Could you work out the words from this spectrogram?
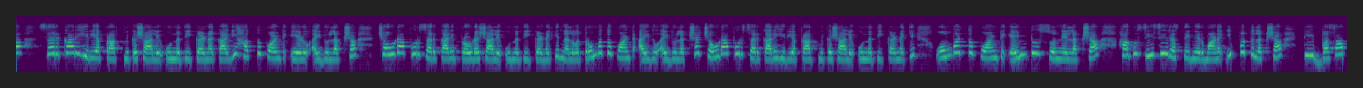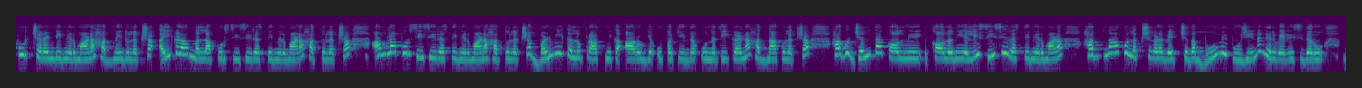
ಸರ್ಕಾರಿ ಹಿರಿಯ ಪ್ರಾಥಮಿಕ ಶಾಲೆ ಉನ್ನತೀಕರಣಕ್ಕಾಗಿ ಹತ್ತು ಪಾಯಿಂಟ್ ಏಳು ಐದು ಲಕ್ಷ, ಚೌಡಾಪುರ್ ಸರ್ಕಾರಿ ಪ್ರೌಢಶಾಲೆ ಉನ್ನತೀಕರಣಕ್ಕೆ ನಲವತ್ತೊಂಬತ್ತು ಪಾಯಿಂಟ್ ಐದು ಐದು ಲಕ್ಷ, ಚೌಡಾಪುರ್ ಸರ್ಕಾರಿ ಹಿರಿಯ ಪ್ರಾಥಮಿಕ ಶಾಲೆ ಉನ್ನತೀಕರಣಕ್ಕೆ ಒಂಬತ್ತು ಪಾಯಿಂಟ್ ಎಂಟು ಸೊನ್ನೆ ಲಕ್ಷ ಹಾಗೂ ಸಿಸಿ ರಸ್ತೆ ನಿರ್ಮಾಣ ಇಪ್ಪತ್ತು ಲಕ್ಷ ಟಿ ಬಸಾಪುರ್ ಚರಂಡಿ ನಿರ್ಮಾಣ ಹದಿನೈದು ಲಕ್ಷ ಐಗಳ ಮಲ್ಲಾಪುರ್ ಸಿಸಿ ರಸ್ತೆ ನಿರ್ಮಾಣ ಹತ್ತು ಲಕ್ಷ, ಅಮ್ಲಾಪುರ್ ಸಿಸಿ ರಸ್ತೆ ನಿರ್ಮಾಣ ಹತ್ತು ಲಕ್ಷ ಬಣ್ವಿಕಲ್ಲು ಪ್ರಾಥಮಿಕ ಆರೋಗ್ಯ ಉಪಕೇಂದ್ರ ಉನ್ನತೀಕರಣ ಹದಿನಾಲ್ಕು ಲಕ್ಷ ಹಾಗೂ ಜನತಾ ಕಾಲೋನಿ, ಕಾಲೋನಿಯಲ್ಲಿ ಸಿಸಿ ರಸ್ತೆ ನಿರ್ಮಾಣ ಹದಿನಾಲ್ಕು ಲಕ್ಷಗಳ ವೆಚ್ಚದ ಭೂಮಿ ಪೂಜೆಯನ್ನು ನೆರವೇರಿಸಿದರು.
